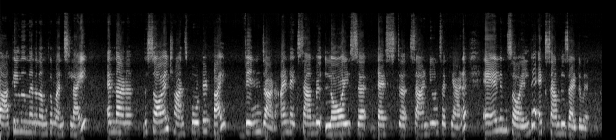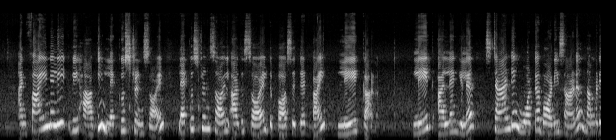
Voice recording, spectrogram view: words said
വാക്കിൽ നിന്ന് തന്നെ നമുക്ക് മനസ്സിലായി. എന്താണ്? The soil transported by wind ആണ്. അതിന്റെ എക്സാമ്പിൾ ലോയ്സ് ഡസ്റ്റ് സാൻഡ്യൂൺസ് ഒക്കെയാണ് എയലൻ സോയിലിന്റെ എക്സാമ്പിൾസ് ആയിട്ട് വരുന്നത്. And finally we have the lacustrine soil lacustrine soil are the soil deposited by lake ആണ്. ലേക്ക് അല്ലെങ്കിൽ സ്റ്റാൻഡിങ് വാട്ടർ ബോഡീസ് ആണ് നമ്മുടെ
